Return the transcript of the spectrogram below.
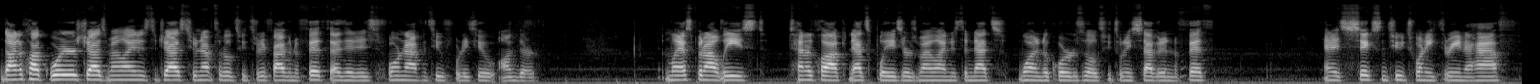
Nine o'clock Warriors Jazz. My line is the Jazz two and a half total two thirty five and a fifth, and it is four and a half and two forty two under. And last but not least, 10 o'clock, Nets Blazers. My line is the Nets, 1 and a quarter till 227 in the fifth. And it's 6 and 223 and a half.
